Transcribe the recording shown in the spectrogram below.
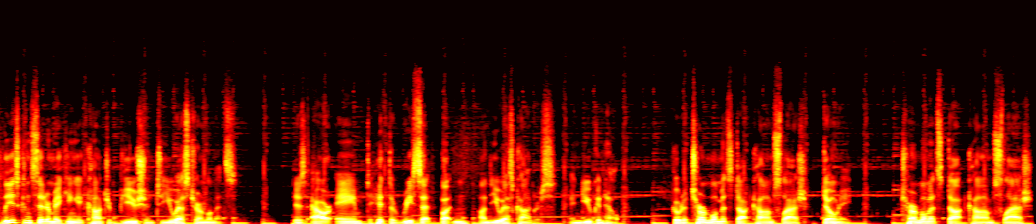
please consider making a contribution to U.S. term limits. It is our aim to hit the reset button on the U.S. Congress, and you can help. Go to termlimits.com slash donate. termlimits.com slash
